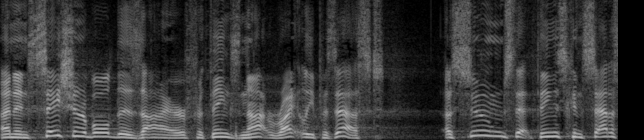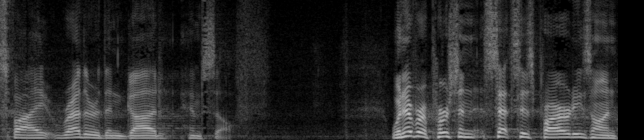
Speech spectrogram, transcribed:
An insatiable desire for things not rightly possessed assumes that things can satisfy rather than God Himself. Whenever a person sets his priorities on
